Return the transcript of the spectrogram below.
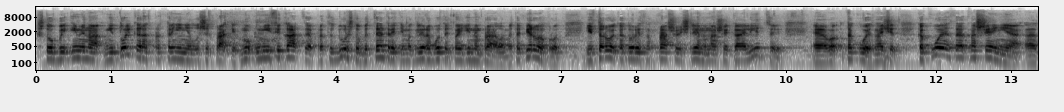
чтобы именно не только распространение лучших практик, но унификация процедур, чтобы центры эти могли работать по единым правилам? Это первый вопрос. И второй, который спрашивают члены нашей коалиции, такой, значит, какое соотношение э,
